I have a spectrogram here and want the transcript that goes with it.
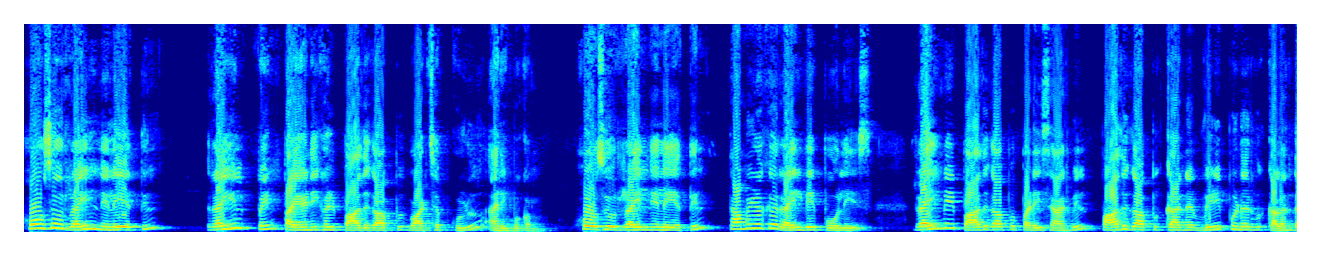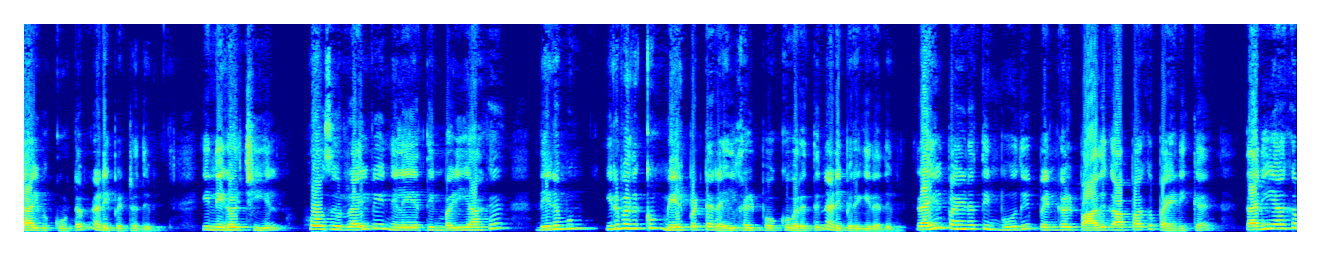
ஹோசூர் ரயில் நிலையத்தில் ரயில் பெண் பயணிகள் பாதுகாப்பு வாட்ஸ்அப் குழு அறிமுகம். ஹோசூர் ரயில் நிலையத்தில் தமிழக ரயில்வே போலீஸ் ரயில்வே பாதுகாப்பு படை சார்பில் பாதுகாப்புக்கான விழிப்புணர்வு கலந்தாய்வு கூட்டம் நடைபெற்றது. இந்நிகழ்ச்சியில் ஹோசூர் ரயில்வே நிலையத்தின் வழியாக தினமும் இருபதுக்கும் மேற்பட்ட ரயில்கள் போக்குவரத்து நடைபெறுகிறது. ரயில் பயணத்தின் போது பெண்கள் பாதுகாப்பாக பயணிக்க தனியாக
